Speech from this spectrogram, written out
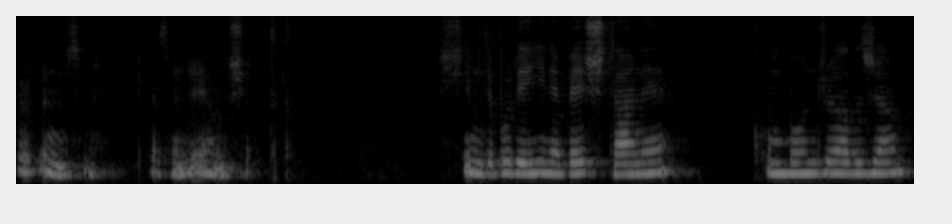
Gördünüz mü? Biraz önce yanlış yaptık. Şimdi buraya yine 5 tane kum boncuğu alacağım.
